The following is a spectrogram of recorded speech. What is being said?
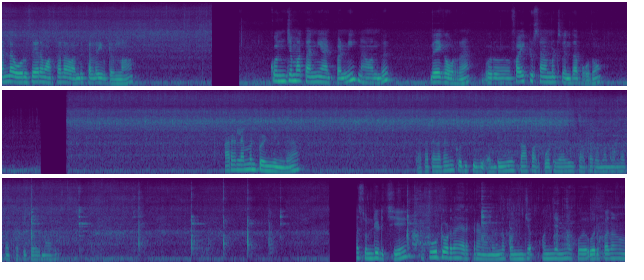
நல்லா ஒரு சேர மசாலா வந்து கிளறி விட்டுடலாம். கொஞ்சமாக தண்ணி ஆட் பண்ணி நான் வந்து வேக விட்றேன். ஒரு ஃபைவ் டு செவன் மினிட்ஸ் வெந்தால் போதும். அரை லெமன் பிழிஞ்சுங்க. தக்க தக்கன்னு கொதிக்குது. அப்படியே சாப்பாடு போட்டு வேக சாப்பிட்டா ரொம்ப நல்லா இருக்கும். சட்டி கயிறு மாதிரி. சுண்டிடுச்சு. கூட்டோடு தான் இறக்குறேன் நான். இன்னும் கொஞ்சம் கொஞ்சம் இன்னும் கொ- ஒரு பதம்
